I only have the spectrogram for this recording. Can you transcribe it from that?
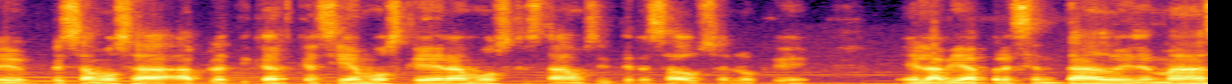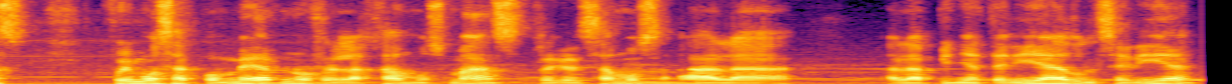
empezamos a, a, platicar qué hacíamos, qué éramos, que estábamos interesados en lo que él había presentado y demás. Fuimos a comer, nos relajamos más, regresamos mm. a, la, a la piñatería, dulcería,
